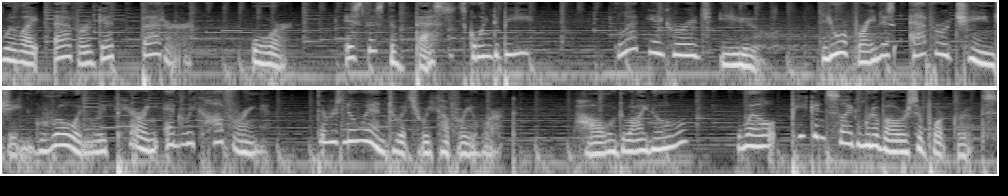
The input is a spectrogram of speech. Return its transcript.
will I ever get better? Or, is this the best it's going to be? Let me encourage you. Your brain is ever changing, growing, repairing, and recovering. There is no end to its recovery work. How do I know? Well, peek inside one of our support groups.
